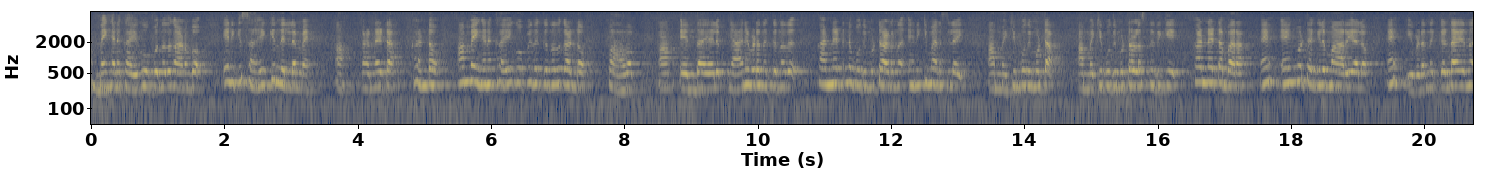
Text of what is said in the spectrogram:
അമ്മ ഇങ്ങനെ കൈകൂപ്പുന്നത് കാണുമ്പോൾ എനിക്ക് സഹിക്കുന്നില്ലമ്മേ. ആ കണ്ണേട്ടാ കണ്ടോ? അമ്മ ഇങ്ങനെ കൈകൂപ്പി നിൽക്കുന്നത് കണ്ടോ? പാവം. ആ എന്തായാലും ഞാനിവിടെ നിൽക്കുന്നത് കണ്ണേട്ടന് ബുദ്ധിമുട്ടാണെന്ന് എനിക്ക് മനസ്സിലായി. അമ്മയ്ക്കും ബുദ്ധിമുട്ടാ. അമ്മയ്ക്ക് ബുദ്ധിമുട്ടുള്ള സ്ഥിതിക്ക് കണ്ണേട്ടൻ പറ. ഏ എങ്ങോട്ടെങ്കിലും മാറിയാലോ? ഏ ഇവിടെ നിൽക്കണ്ട എന്ന്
